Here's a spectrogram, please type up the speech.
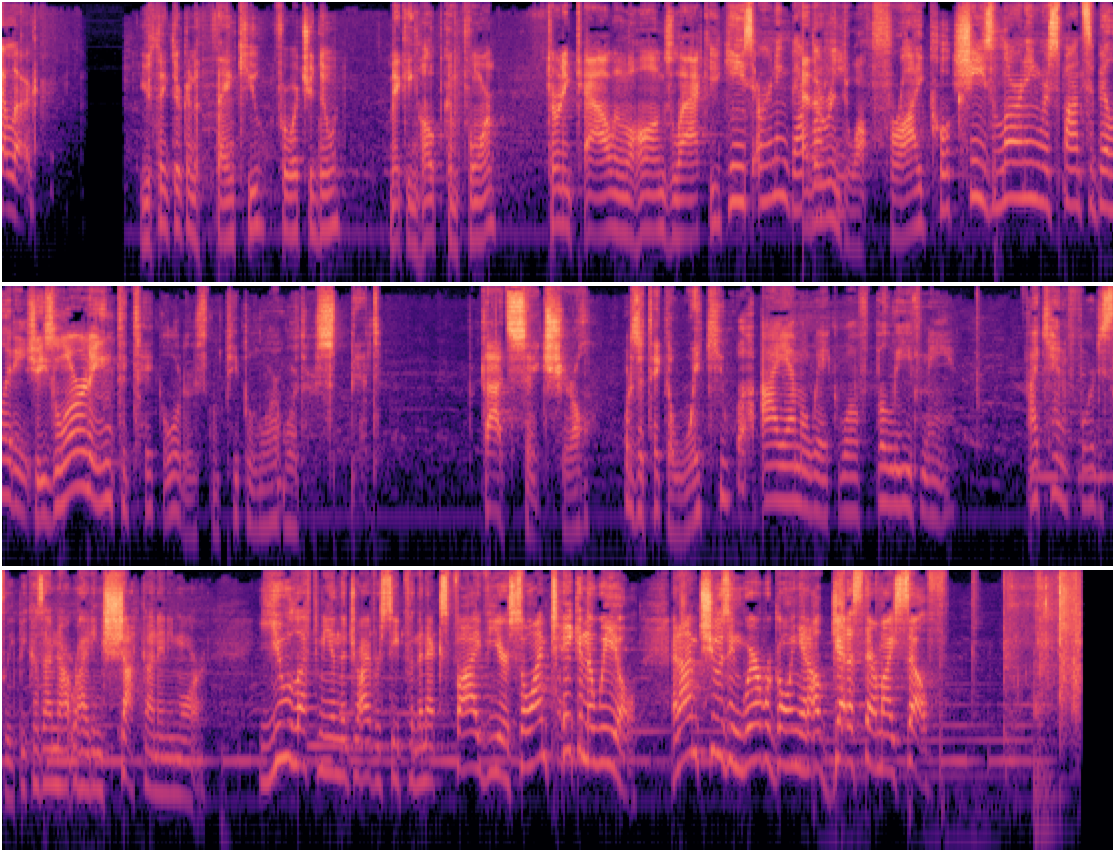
a look. You think they're going to thank you for what you're doing? Making Hope conform? Turning Cal into Hong's lackey? He's earning back Heather he- into a fry cook? She's learning responsibility. She's learning to take orders from people who aren't worth her spit. For God's sake, Cheryl, what does it take to wake you up? I am awake, Wolf, believe me. I can't afford to sleep because I'm not riding shotgun anymore. You left me in the driver's seat for the next five years, so I'm taking the wheel. And I'm choosing where we're going, and I'll get us there myself.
